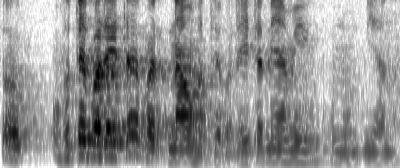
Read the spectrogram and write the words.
তো হতে পারে এটা বাট নাও হতে পারে। এটা নিয়ে আমি কোনো ইয়া না।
